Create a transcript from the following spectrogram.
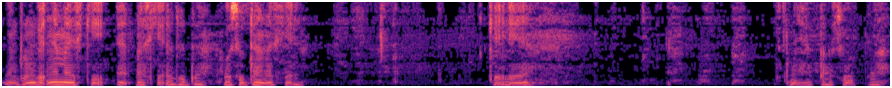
Yang belum kayaknya MySQL eh, MySQL sudah oh sudah MySQL oke. Okay ternyata sudah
